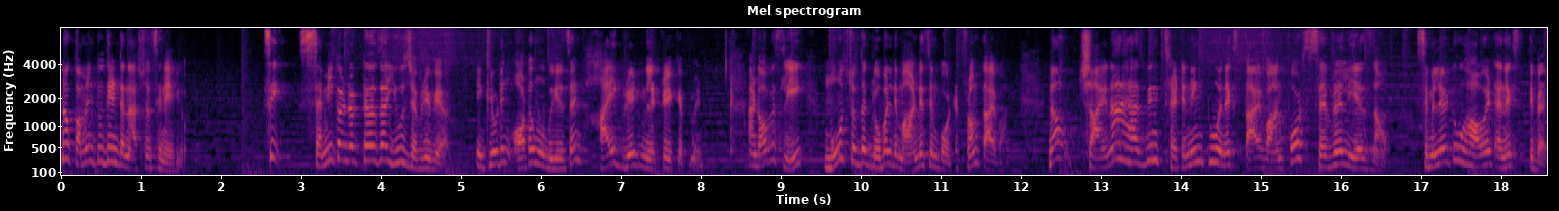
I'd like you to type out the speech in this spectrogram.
Now, coming to the international scenario. See, semiconductors are used everywhere, including automobiles and high grade military equipment and obviously most of the global demand is imported from Taiwan. Now, China has been threatening to annex Taiwan for several years now, similar to how it annexed Tibet.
